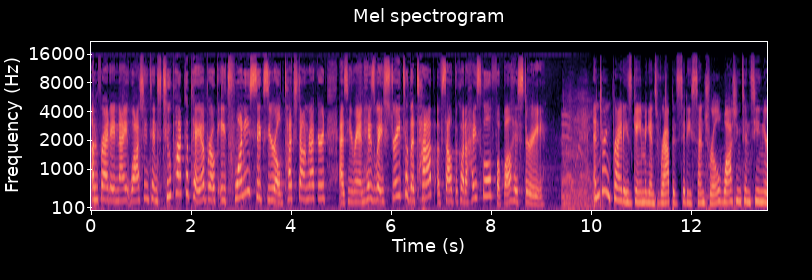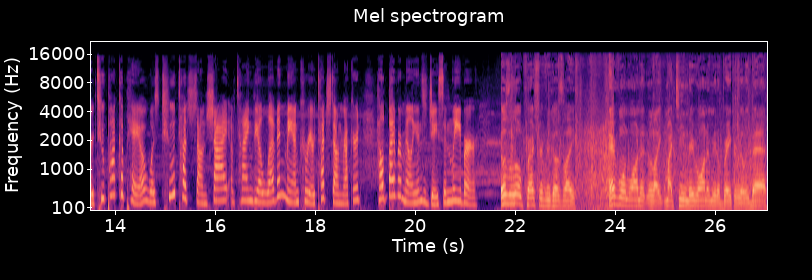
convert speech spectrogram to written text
On Friday night, Washington's Tupak Capella broke a 26-year-old touchdown record as he ran his way straight to the top of South Dakota high school football history. Entering Friday's game against Rapid City Central, Washington senior Tupak Capella was two touchdowns shy of tying the 11-man career touchdown record held by Vermillion's Jason Lieber. It was a little pressure because like everyone wanted, like my team, they wanted me to break it really bad.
